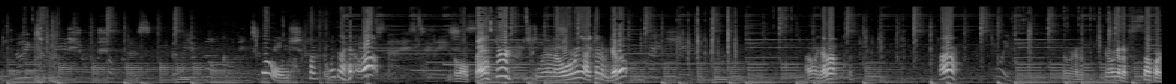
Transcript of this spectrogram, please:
We'd like to reassure shoppers that we have not gone into Whoa! What, what the hell? Ah! You little bastard! Ran over me. I can't even get up. How do I get up? Now we're gonna, now we're gonna suffer.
